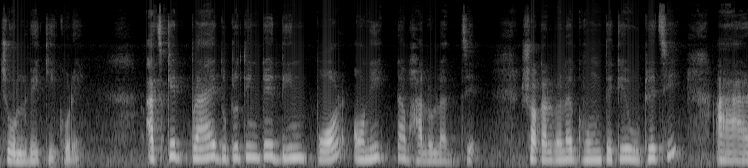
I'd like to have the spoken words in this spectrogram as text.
চলবে কী করে? আজকে প্রায় দুটো তিনটে দিন পর অনেকটা ভালো লাগছে। সকালবেলা ঘুম থেকে উঠেছি আর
